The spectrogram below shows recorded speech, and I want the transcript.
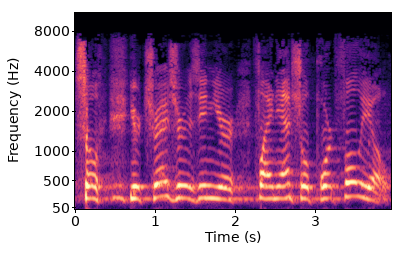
So your treasure is in your financial portfolio.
